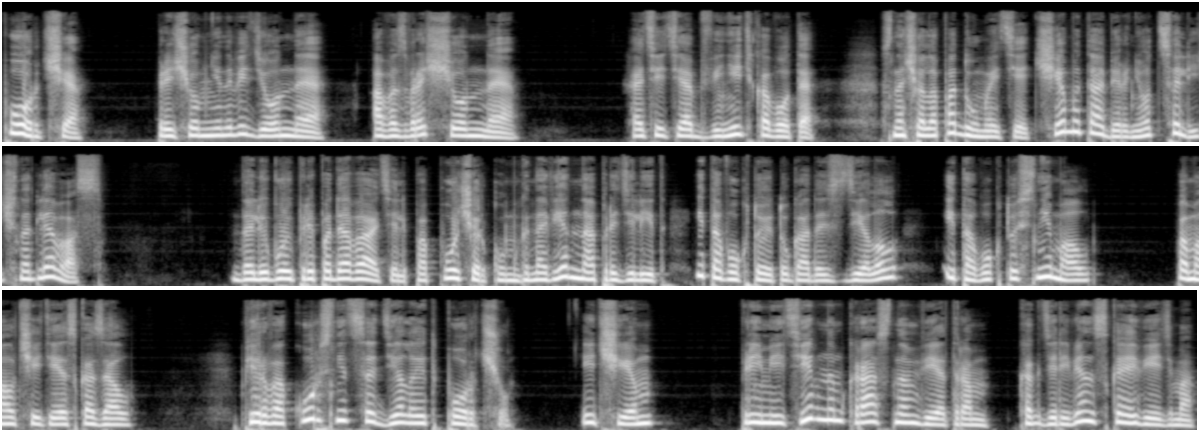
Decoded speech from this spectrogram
порча, причем не наведенная, а возвращенная. Хотите обвинить кого-то? Сначала подумайте, чем это обернется лично для вас. Да любой преподаватель по почерку мгновенно определит и того, кто эту гадость сделал, и того, кто снимал. Помолчите, я сказал. Первокурсница делает порчу. И чем? Примитивным красным ветром, как деревенская ведьма.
